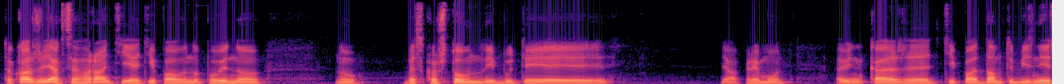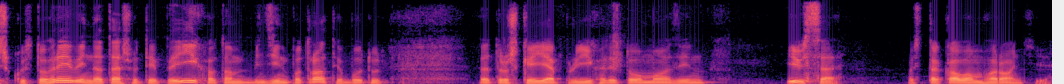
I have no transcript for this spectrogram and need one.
То кажу, як це гарантія, типу, воно повинно ну, безкоштовний бути як, ремонт. А він каже, типу, дам тобі знижку 100 гривень на те, що ти приїхав, там бензин потратив, бо тут е, трошки є проїхати до того магазину. І все. Ось така вам гарантія.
